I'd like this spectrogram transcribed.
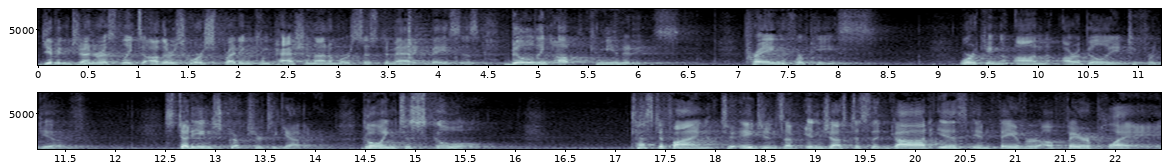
giving generously to others who are spreading compassion on a more systematic basis, building up communities, praying for peace, working on our ability to forgive, studying scripture together going to school, testifying to agents of injustice that God is in favor of fair play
